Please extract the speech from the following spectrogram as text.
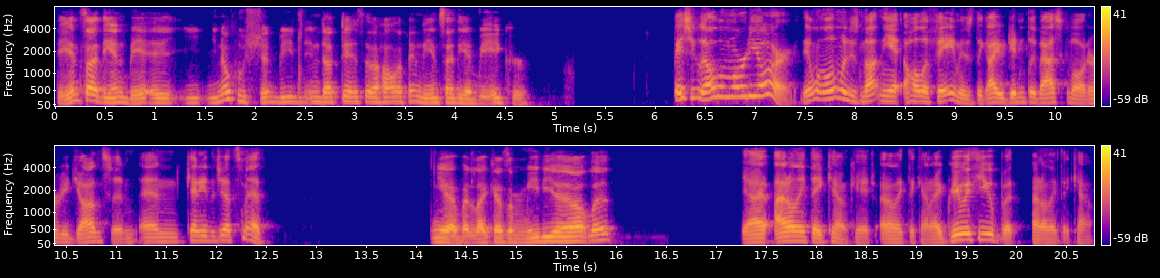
the inside the NBA, uh, you know who should be inducted into the Hall of Fame? The inside the NBA crew. basically all of them already are. The only one who's not in the Hall of Fame is the guy who didn't play basketball, and Ernie Johnson, and Kenny the Jet Smith. Yeah, but like as a media outlet, Yeah, I, I don't think they count, Cage. I don't think they count. I agree with you, but I don't think they count.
